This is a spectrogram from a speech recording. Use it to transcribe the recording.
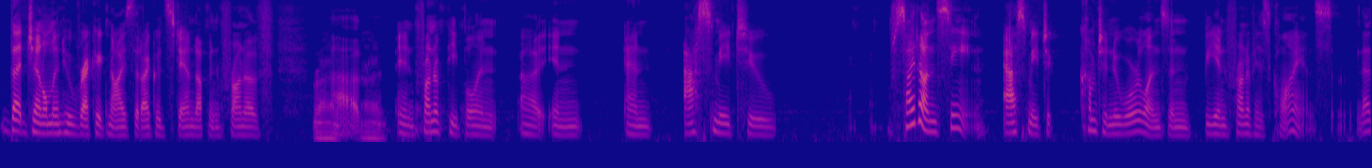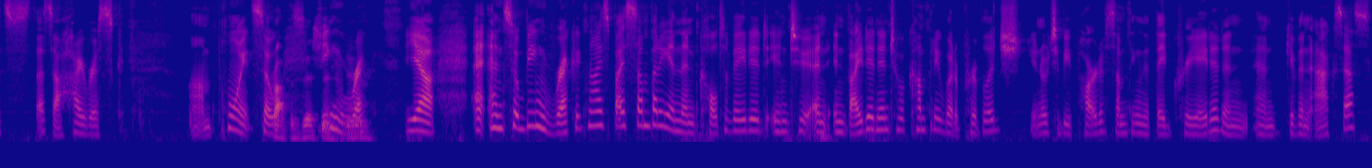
that gentleman who recognized that I could stand up in front of right, uh, right. in front of people and uh, in and asked me to sight unseen asked me to come to New Orleans and be in front of his clients. That's that's a high risk um, point. So Proposition. being Yeah, rec- yeah, and, and so being recognized by somebody and then cultivated into and invited into a company, what a privilege, you know, to be part of something that they'd created and and given access.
